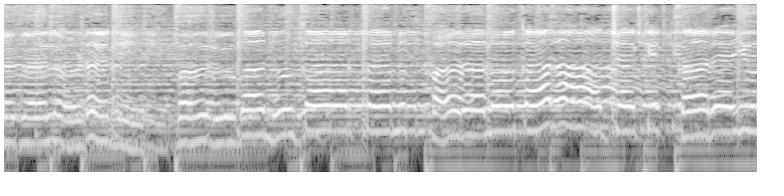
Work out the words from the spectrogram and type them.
ಮೇಘಗಳೊಡನೆ ಬರುವನು ಕರ್ತನು ಪರಲೋಕ ರಾಜ್ಯಕ್ಕೆ ಕರೆಯುವ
